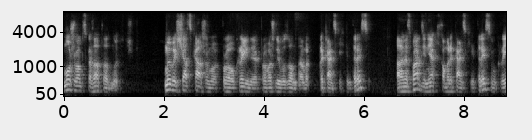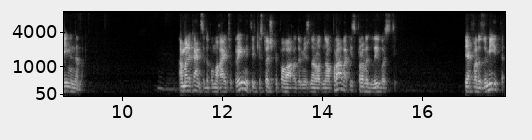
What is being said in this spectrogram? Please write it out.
можу вам сказати одну річ. Ми весь час кажемо про Україну як про важливу зону американських інтересів, але насправді ніяких американських інтересів в Україні немає. Американці допомагають Україні тільки з точки поваги до міжнародного права і справедливості. Як ви розумієте,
